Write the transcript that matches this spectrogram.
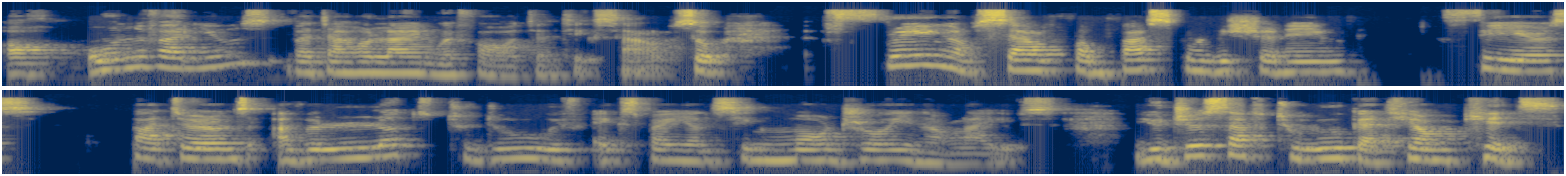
our own values that are aligned with our authentic self. So freeing ourselves from past conditioning, fears, patterns have a lot to do with experiencing more joy in our lives. You just have to look at young kids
